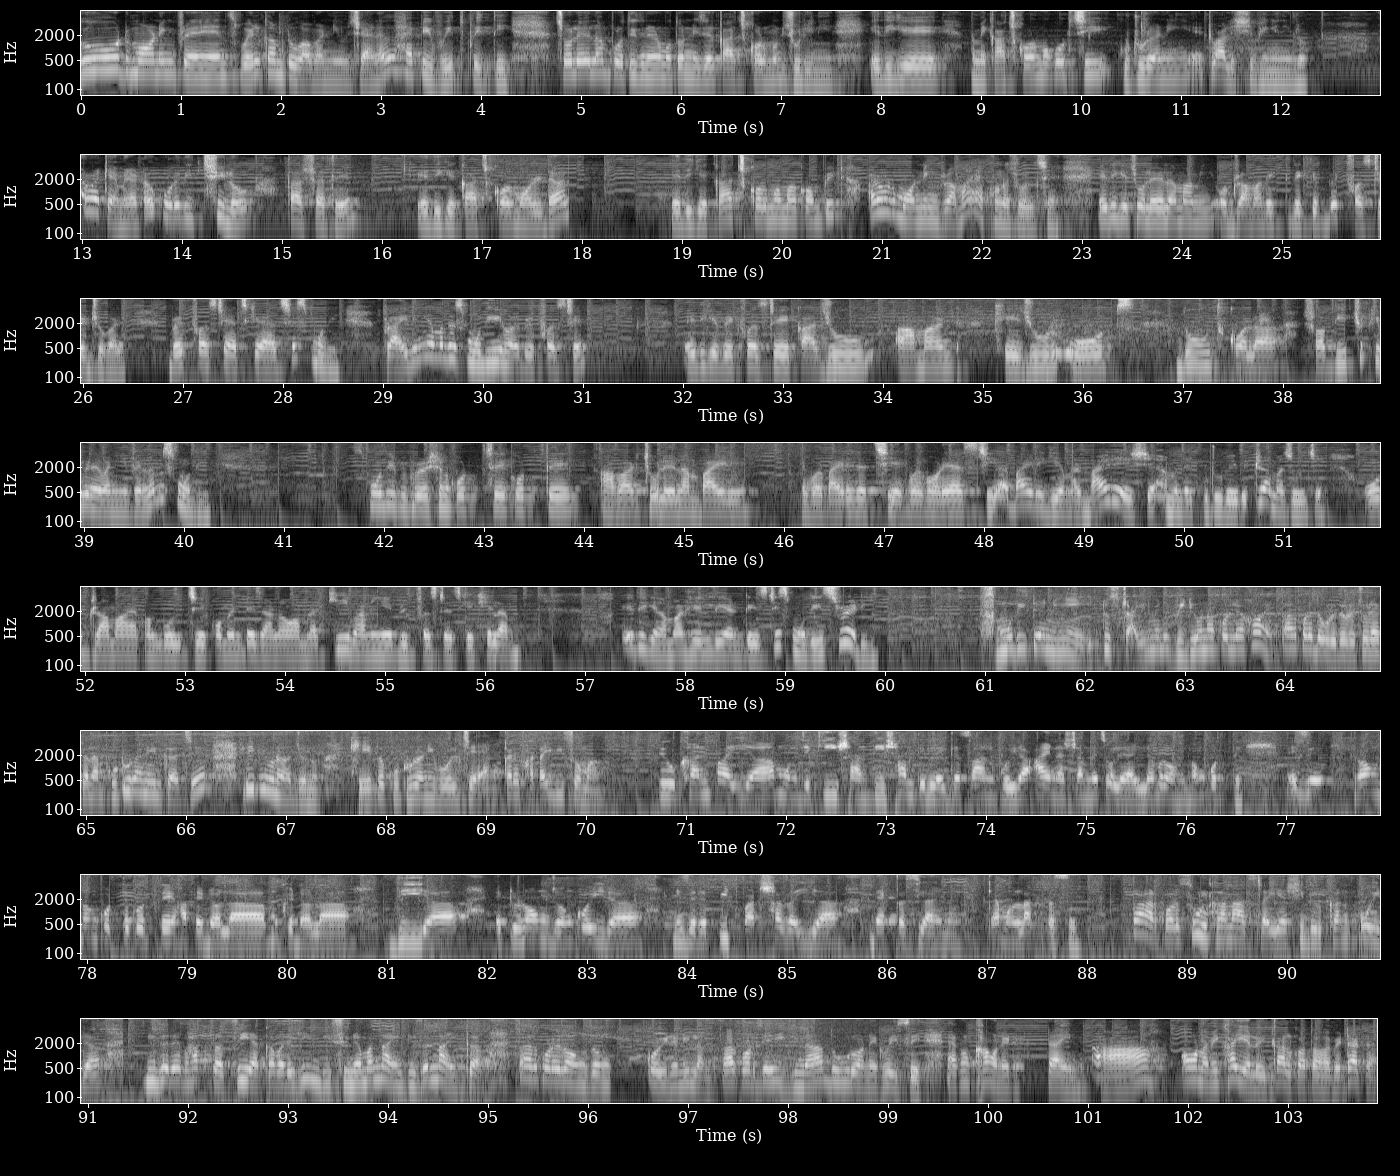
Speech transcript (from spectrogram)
Good morning friends welcome to our new channel happy with Priti চলে এলাম প্রতিদিনের মতন নিজের কাজকর্মর ঝুলি নিয়ে। এদিকে আমি কাজকর্ম করছি, কুটুরানি একটু আলিশি ভেঙে নিল। আমার ক্যামেরাটাও করে দিচ্ছিল, তার সাথে এদিকে কাজকর্ম done এদিকে কাজকর্ম আমার কমপ্লিট আর ওর মর্নিং ড্রামা এখনও চলছে। এদিকে চলে এলাম আমি ওর ড্রামা দেখতে দেখতে ব্রেকফাস্টের জোগাড়ে। ব্রেকফাস্টে আজকে আছে স্মুদি প্রায় দিনই আমাদের স্মুদি হয় ব্রেকফাস্টে এদিকে ব্রেকফাস্টে কাজু আমন্ড খেজুর ওটস দুধ, কলা সব দিয়ে চুটকি বেড়ে বানিয়ে ফেললাম স্মুদি স্মুদি প্রিপারেশন করতে করতে আবার চলে এলাম বাইরে। একবার বাইরে যাচ্ছি, একবার ঘরে আসছি আর বাইরে গিয়ে আমার, বাইরে এসে আমাদের কুটু বেবি ড্রামা চলছে। ও ড্রামা এখন বলছে কমেন্টে জানাও আমরা কি বানিয়ে ব্রেকফাস্ট আজকে খেলাম। এদিকে আমার healthy and tasty smoothie is ready স্মুদিটা নিয়ে একটু স্টাইল মেরে ভিডিও না করলে হয়, তারপরে দৌড়ে দৌড়ে চলে গেলাম কুটুরানির কাছে রিভিউ নেওয়ার জন্য। খেয়ে তো কুটুরানি বলছে, এককারে ফাটাই দিছো মা। ওখান পাইয়া মনে যে কি শান্তি, শান্তির লেগে স্নান কইরা আয়নার সামনে চলে আইলাম রং ঢং করতে। এই যে রং ঢং করতে করতে হাতে ডলা, মুখে ডলা দিয়া একটু রং জং কইরা নিজের পিটপাট সাজাইয়া দেখতাছি আয়নায়। কেমন লাগতাছে? তারপর সুলখান আশ্রাইয়া সিঁদুর খান পইরা নিজেরে ভাবতাছি একেবারে হিন্দি সিনেমার নাইনটিজের নায়িকা। তারপরে রংজং কইরে নিলাম। তারপর দেখি কিনা দূর অনেক হয়েছে এখন খাওয়ানোর টাইম আহ, অন আমি খাইয়ে লই, কাল কথা হবে, টাটা।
